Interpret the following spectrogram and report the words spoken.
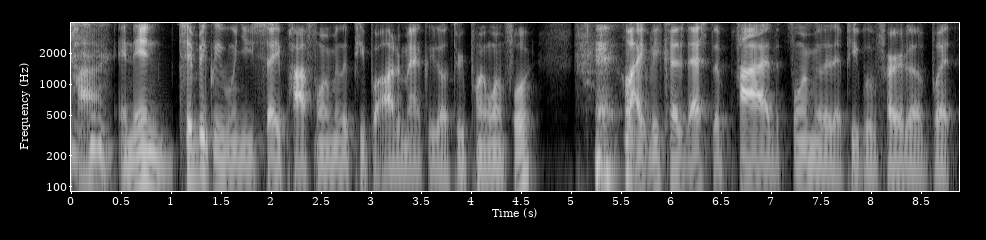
pie. and then typically when you say pie formula, people automatically go 3.14. like because that's the pie, the formula that people have heard of. But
